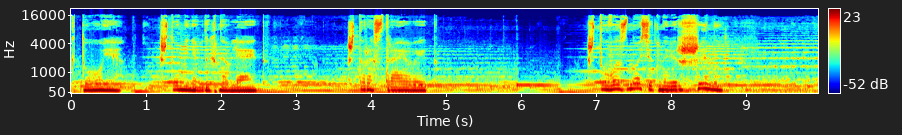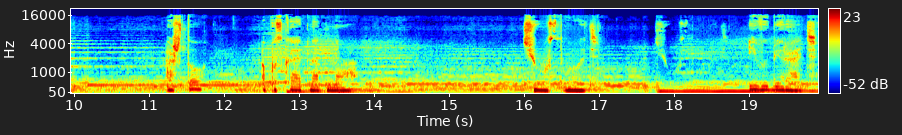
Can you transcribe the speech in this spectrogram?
кто я, что меня вдохновляет, что расстраивает, что возносит на вершины – а что опускает на дно. Чувствовать, чувствовать и выбирать.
